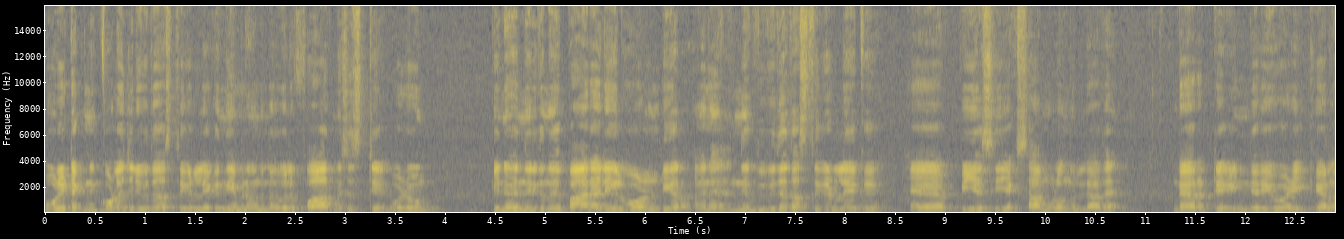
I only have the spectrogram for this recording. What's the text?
പോളിടെക്നിക് കോളേജിൽ വിവിധ തസ്തികകളിലേക്ക് നിയമനം വന്നിട്ടുണ്ട്. അതുപോലെ ഫാർമസിസ്റ്റ് ഒഴിവും പിന്നെ വന്നിരിക്കുന്നത് പാരാലീഗൽ വോളണ്ടിയർ അങ്ങനെ വിവിധ തസ്തികളിലേക്ക് പി എസ് സി എക്സാമുകളൊന്നുമില്ലാതെ ഡയറക്റ്റ് ഇന്റർവ്യൂ വഴി കേരള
